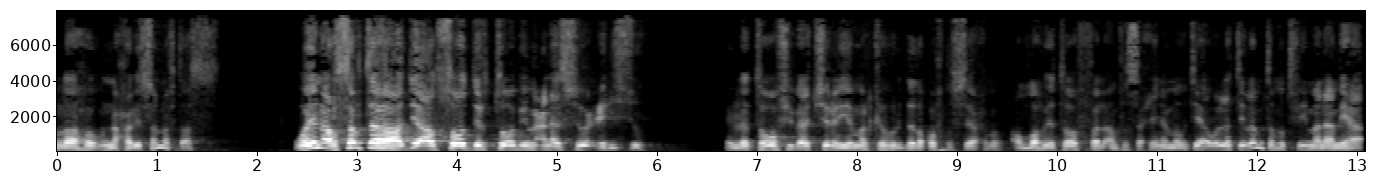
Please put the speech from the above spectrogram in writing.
Allaahow u naxariiso naftaas. Wa in arsaltahaa haddii aad soo dirto oo bimacnaa soo celiso ila tawafi baa jiraya marka hurdada qofku seexdo. Allahu yatawafa alanfusa xiina mowtiha walatii lam tamut fii manaamiha.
